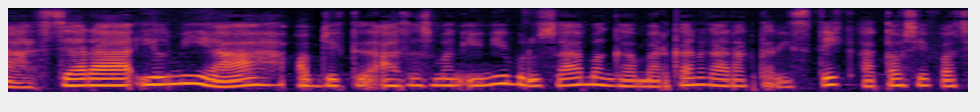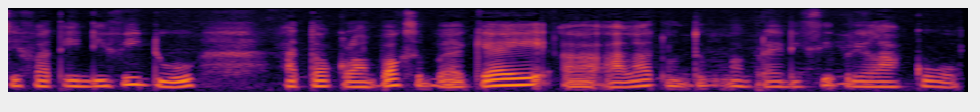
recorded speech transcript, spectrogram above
Nah, secara ilmiah, objective assessment ini berusaha menggambarkan karakteristik atau sifat-sifat individu atau kelompok sebagai uh, alat untuk memprediksi perilaku.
